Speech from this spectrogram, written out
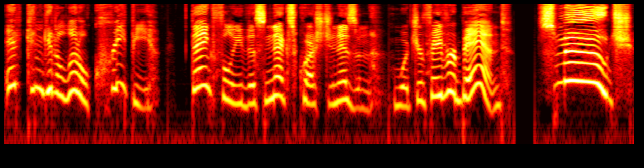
It can get a little creepy. Thankfully, this next question isn't. What's your favorite band? Smooch!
